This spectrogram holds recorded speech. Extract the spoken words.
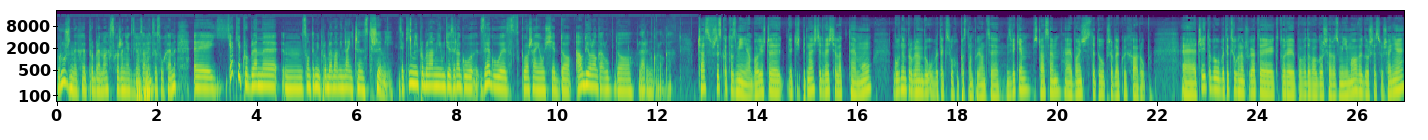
różnych problemach, schorzeniach związanych mhm. ze słuchem. E, jakie problemy mm, są tymi problemami najczęstszymi? Z jakimi problemami ludzie z reguły, z reguły zgłaszają się do audiologa lub do laryngologa? Czas wszystko to zmienia, bo jeszcze jakieś 15-20 lat temu głównym problemem był ubytek słuchu postępujący z wiekiem, z czasem, e, bądź z tytułu przewlekłych chorób. E, czyli to był ubytek słuchu na przykład, e, który powodował gorsze rozumienie mowy, gorsze słyszenie,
